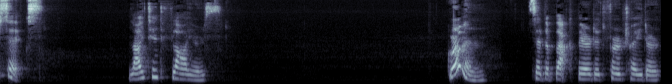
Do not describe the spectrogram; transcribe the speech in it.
6 Lighted Flyers Grumman, said the black bearded fur trader.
